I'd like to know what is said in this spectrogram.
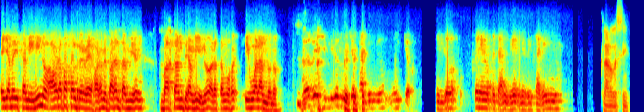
ella me dice a mí, Nino, ahora pasa al revés, ahora me paran también bastante a mí, ¿no? Ahora estamos igualándonos. Yo he recibido mucho cariño, mucho. Y yo creo que también le doy cariño. Claro que sí.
